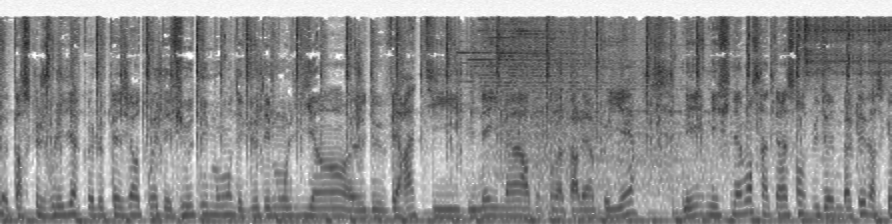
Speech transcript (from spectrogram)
euh, Parce que je voulais dire que le PSG a retrouvé des vieux démons, des vieux démons liens, euh, de Verratti, du Neymar, dont on a parlé un peu hier. Mais, mais finalement, c'est intéressant ce but de Mbappé parce que,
